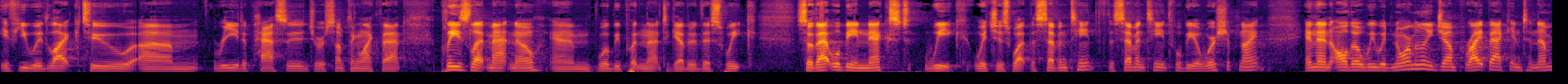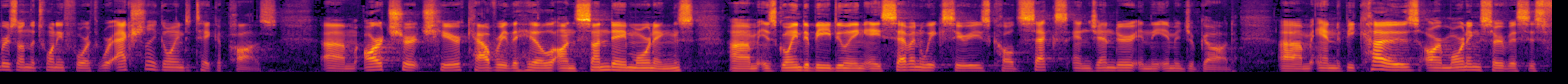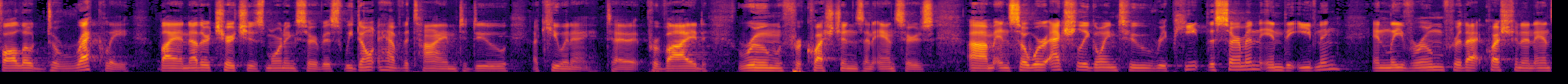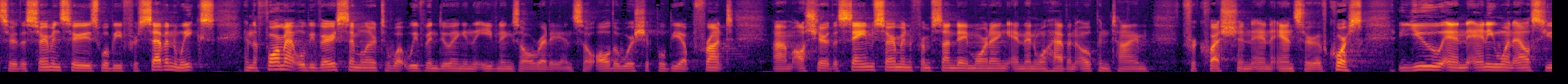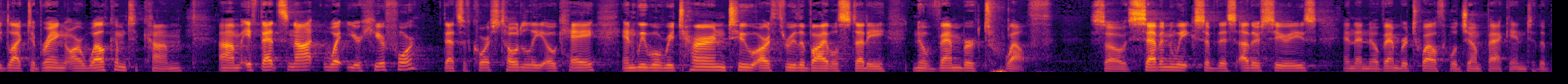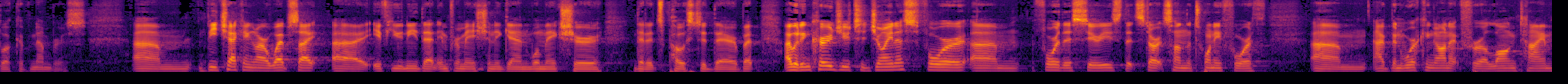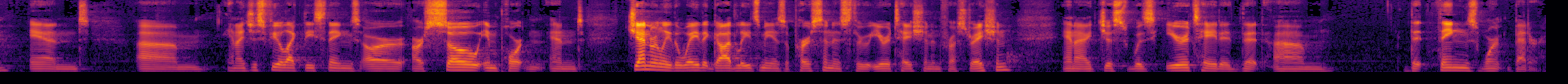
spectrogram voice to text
if you would like to um, read a passage or something like that, please let Matt know, and we'll be putting that together this week. So that will be next week, which is what, the 17th? The 17th will be a worship night. And then, although we would normally jump right back into Numbers on the 24th, we're actually going to take a pause. Um, our church here, Calvary the Hill, on Sunday mornings um, is going to be doing a seven week series called Sex and Gender in the Image of God. Um, and because our morning service is followed directly by another church's morning service, we don't have the time to do a Q&A, to provide room for questions and answers. Um, and so we're actually going to repeat the sermon in the evening and leave room for that question and answer. The sermon series will be for seven weeks, and the format will be very similar to what we've been doing in the evenings already. And so all the worship will be up front. Um, I'll share the same sermon from Sunday morning, and then we'll have an open time for question and answer. Of course, you and anyone else you'd like to bring are welcome to come. Um, if that's not what you're here for, that's of course totally okay, and we will return to our Through the Bible study November 12th. So, seven weeks of this other series, and then November 12th, we'll jump back into the book of Numbers. Um, be checking our website uh, if you need that information again. We'll make sure that it's posted there. But I would encourage you to join us for, um, for this series that starts on the 24th. Um, I've been working on it for a long time, and, um, and I just feel like these things are, are so important. And generally, the way that God leads me as a person is through irritation and frustration. And I just was irritated that, um, that things weren't better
